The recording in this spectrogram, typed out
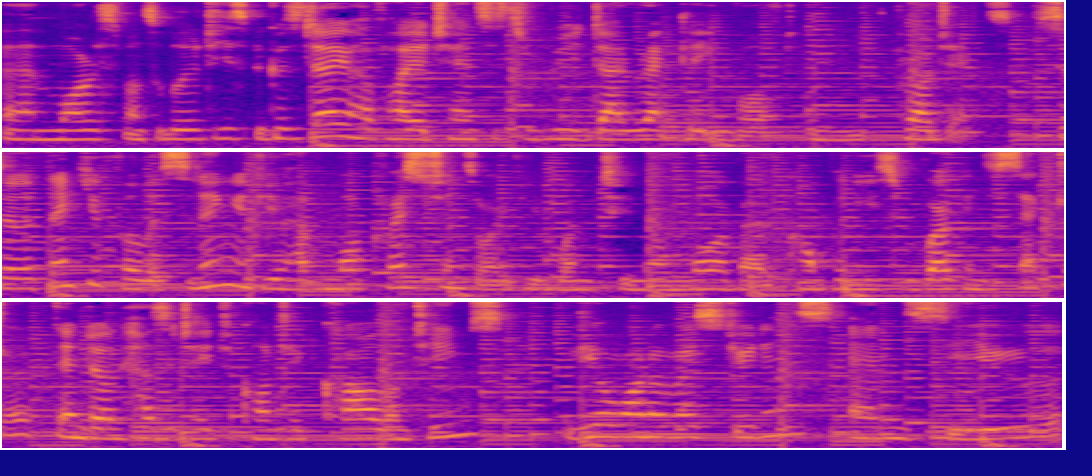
um, more responsibilities because there you have higher chances to be directly involved in projects. So thank you for listening. If you have more questions or if you want to know more about companies who work in the sector, then don't hesitate to contact Carl on Teams if you're one of our students and see you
